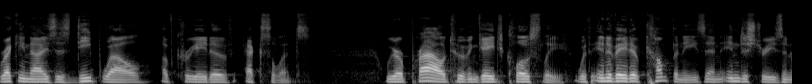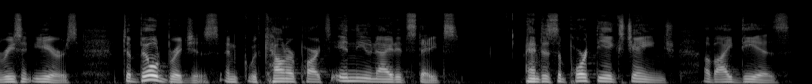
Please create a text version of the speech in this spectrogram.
recognize this deep well of creative excellence. We are proud to have engaged closely with innovative companies and industries in recent years to build bridges and with counterparts in the United States and to support the exchange of ideas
